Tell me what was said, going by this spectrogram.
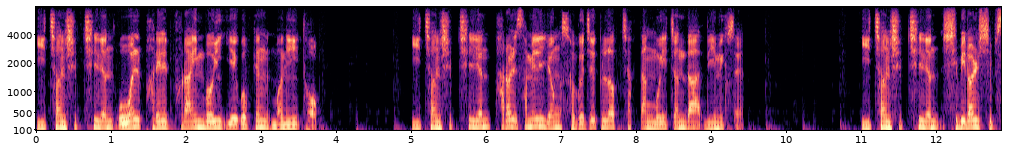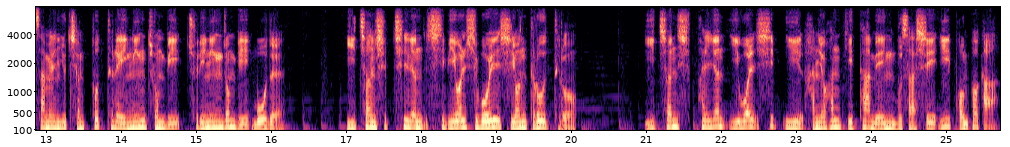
2017년 5월 8일 프라임보이 예고편 머니톡. 2017년 8월 3일 영서그즈 클럽 작당 모이쩐다 리믹스 2017년 11월 13일 유챔프 트레이닝 좀비 추리닝 좀비 모드 2017년 12월 15일 시온 트루 트루 2018년 2월 12일 한요한 기타 메인 무사시 이 범퍼가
